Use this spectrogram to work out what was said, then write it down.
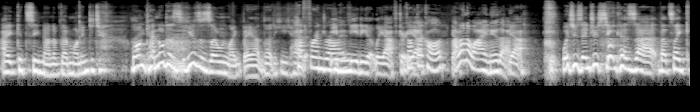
I could see none of them wanting to do. That. Well, and Kendall does. He has his own like band that he had Heffron Drive? immediately after. Is yeah, they're called? I don't know why I knew that. yeah. Which is interesting because uh, that's like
